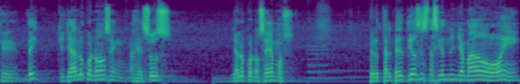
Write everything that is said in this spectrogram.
que, que ya lo conocen a Jesús, ya lo conocemos. Pero tal vez Dios está haciendo un llamado hoy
